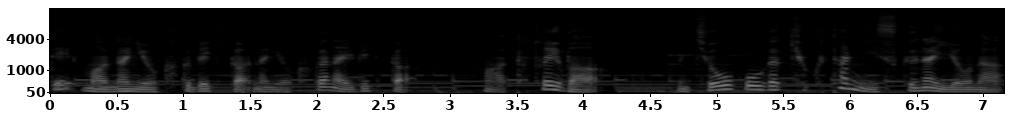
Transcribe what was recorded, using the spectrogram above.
で、まあ何を書くべきか、何を書かないべきか。まあ例えば、情報が極端に少ないような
